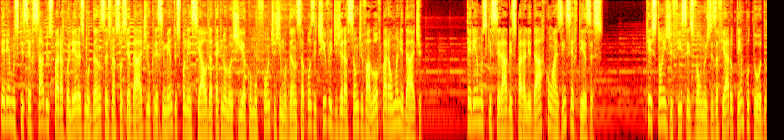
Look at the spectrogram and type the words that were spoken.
Teremos que ser sábios para acolher as mudanças na sociedade e o crescimento exponencial da tecnologia como fontes de mudança positiva e de geração de valor para a humanidade. Teremos que ser hábeis para lidar com as incertezas. Questões difíceis vão nos desafiar o tempo todo.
